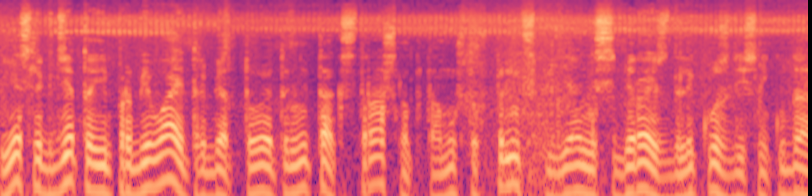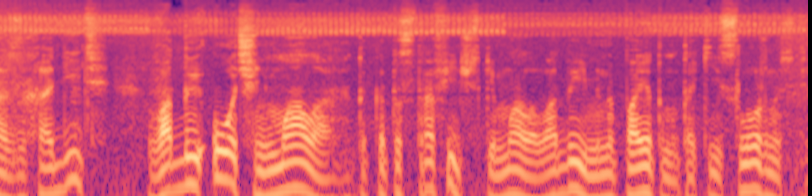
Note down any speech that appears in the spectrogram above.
Если где-то и пробивает, ребят, то это не так страшно, потому что, в принципе, я не собираюсь далеко здесь никуда заходить. Воды очень мало, это катастрофически мало воды, именно поэтому такие сложности.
